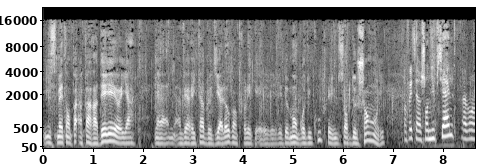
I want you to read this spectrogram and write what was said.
ils se mettent en, à parader. euh, Il y a, il y a un, un véritable dialogue entre les, les deux membres du couple et une sorte de chant. oui. En fait, c'est un chant nuptial avant.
